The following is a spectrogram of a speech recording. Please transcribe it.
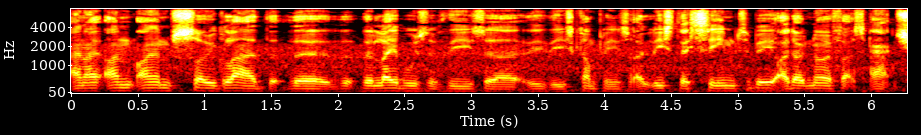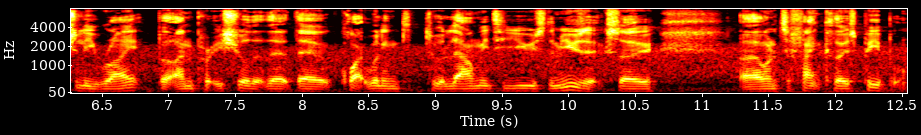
and I, I'm I'm so glad that the, the, the labels of these uh, these companies, at least they seem to be. I don't know if that's actually right, but I'm pretty sure that they're they're quite willing to, to allow me to use the music. So uh, I wanted to thank those people.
